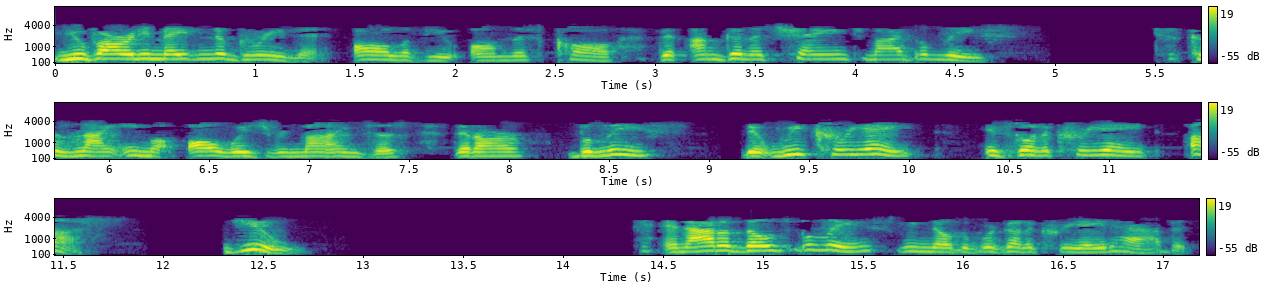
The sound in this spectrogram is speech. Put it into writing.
You've already made an agreement, all of you on this call, that I'm going to change my beliefs. Because Naimah always reminds us that our beliefs that we create is going to create us, you. And out of those beliefs, we know that we're going to create habits.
